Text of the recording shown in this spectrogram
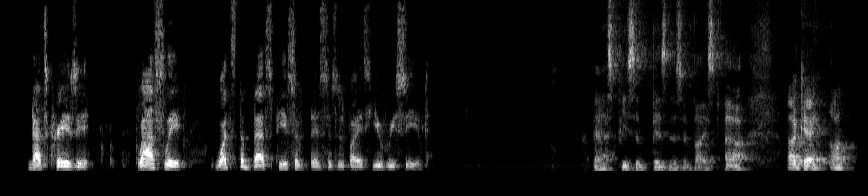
That's crazy Lastly, what's the best piece of business advice you've received? Best piece of business advice. Oh, okay. I'll,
